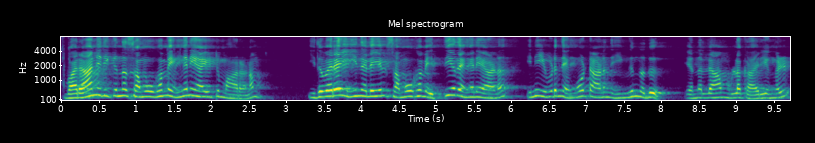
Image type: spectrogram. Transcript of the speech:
വരാനിരിക്കുന്ന സമൂഹം എങ്ങനെയായിട്ട് മാറണം? ഇതുവരെ ഈ നിലയിൽ സമൂഹം എത്തിയത് എങ്ങനെയാണ് ഇനി ഇവിടുന്ന് എങ്ങോട്ടാണ് നീങ്ങുന്നത്? എന്നെല്ലാം ഉള്ള കാര്യങ്ങൾ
